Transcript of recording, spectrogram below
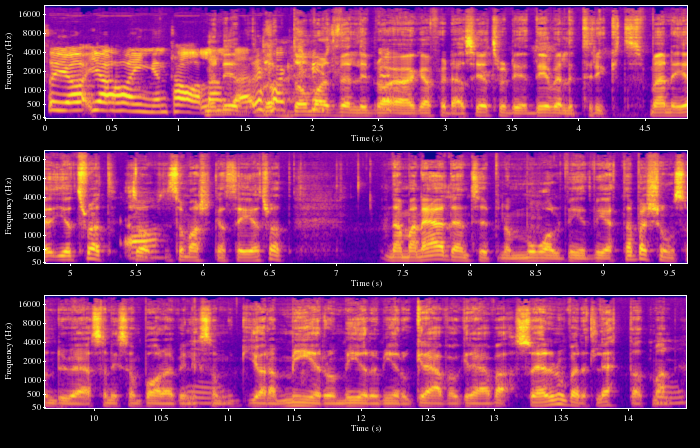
Så jag, jag har ingen talan Men det, där de, de har ett väldigt bra öga för det så jag tror det, det är väldigt tryggt. Men jag, jag tror att, Ja. så, som Ars kan säga, jag tror att när man är den typen av målmedvetna person som du är, som liksom bara vill liksom Mm. göra mer och mer och mer och gräva och gräva, så är det nog väldigt lätt att man Mm.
